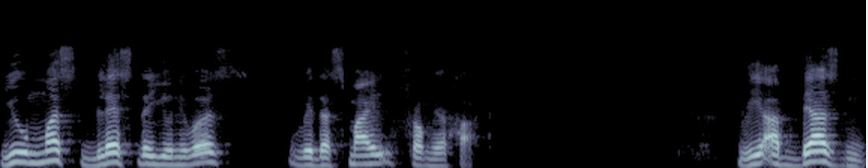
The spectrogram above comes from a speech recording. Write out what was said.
you must bless the universe with a smile from your heart. Вы обязаны,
